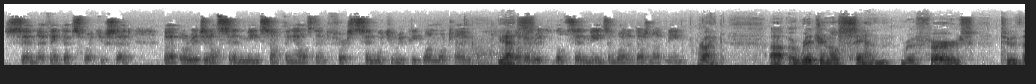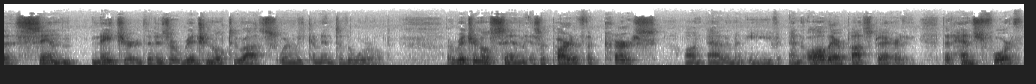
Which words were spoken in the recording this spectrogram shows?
sin. I think that's what you said. But original sin means something else than first sin. Would you repeat one more time yes. what original sin means and what it does not mean? Right. Uh, original sin refers to the sin nature that is original to us when we come into the world. Original sin is a part of the curse on Adam and Eve and all their posterity, that henceforth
